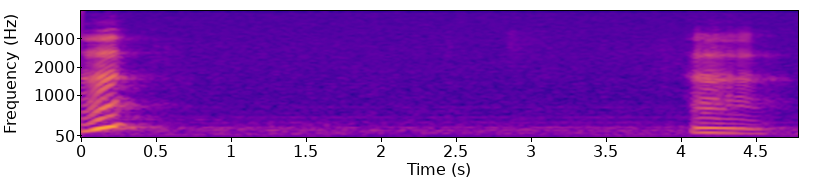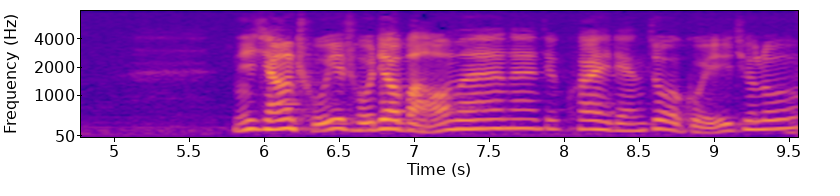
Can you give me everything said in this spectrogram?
啊？啊？你想处一处就饱吗？那就快点做鬼去喽，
